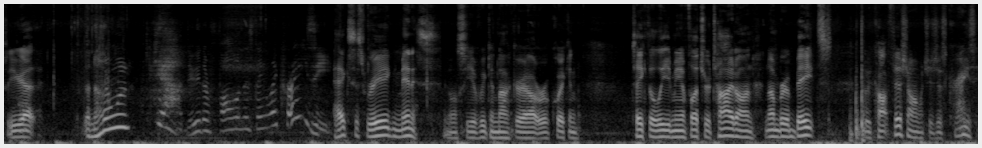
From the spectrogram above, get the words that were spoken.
So you got another one? Yeah, dude, they're following this thing like crazy. Texas rig menace. We'll see if we can knock her out real quick and take the lead. Me and Fletcher tied on number of baits we caught fish on, which is just crazy.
